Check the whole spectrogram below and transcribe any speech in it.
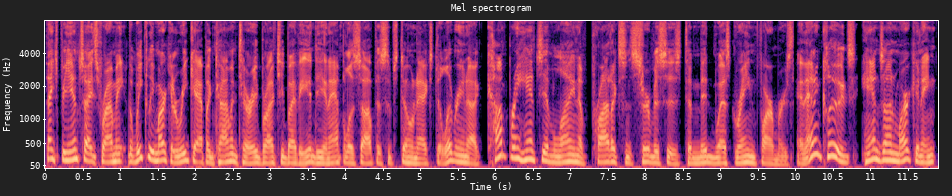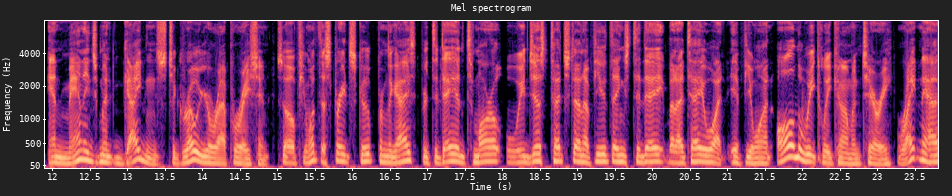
Thanks for the insights, Rami. The weekly market recap and commentary brought to you by the Indianapolis office of StoneX, delivering a comprehensive line of products and services to Midwest grain farmers. And that includes hands on marketing and management guidance to grow your operation. So if you want the straight scoop from the guys for today and tomorrow, we just touched on a few things today. But I tell you what, if you want all the weekly commentary right now,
